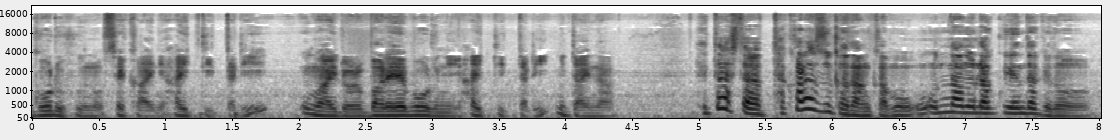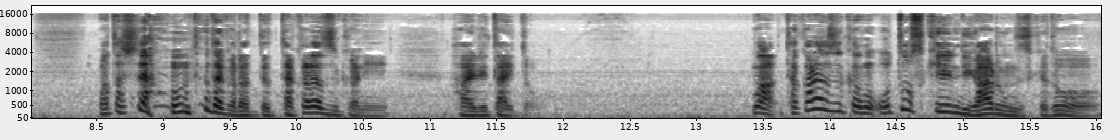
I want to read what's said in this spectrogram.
ゴルフの世界に入っていったり、まあいろいろバレーボールに入っていったりみたいな下手したら宝塚なんかも女の楽園だけど、私は女だからって宝塚に入りたいと。まあ、宝塚も落とす権利があるんですけど、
